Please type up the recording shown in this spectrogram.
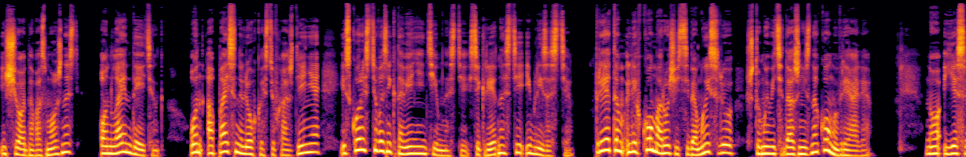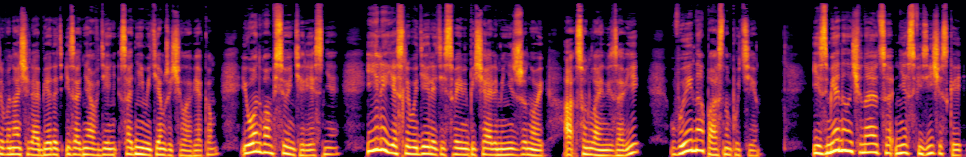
Еще одна возможность – онлайн-дейтинг. Он опасен легкостью вхождения и скоростью возникновения интимности, секретности и близости. При этом легко морочить себя мыслью, что мы ведь даже не знакомы в реале. Но если вы начали обедать изо дня в день с одним и тем же человеком, и он вам все интереснее, или если вы делитесь своими печалями не с женой, а с онлайн-визави, вы на опасном пути. Измены начинаются не с физической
